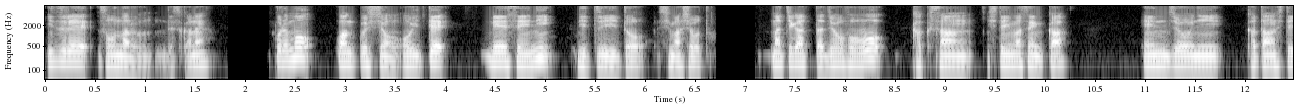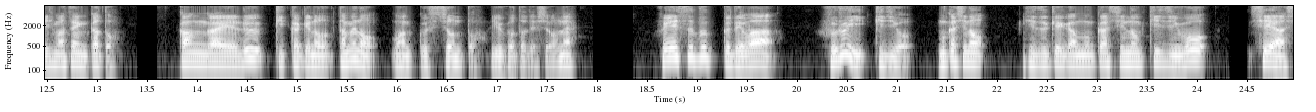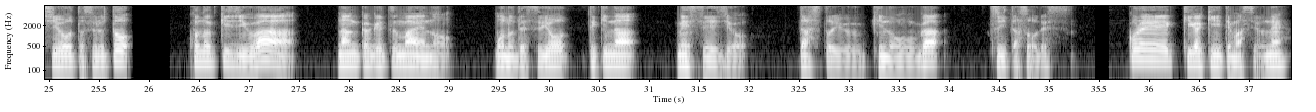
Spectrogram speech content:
いずれそうなるんですかね。これもワンクッション置いて冷静にリツイートしましょうと。間違った情報を拡散していませんか？炎上に加担していませんか？と考えるきっかけのためのワンクッションということでしょうね。Facebook では古い記事を、昔の日付が昔の記事をシェアしようとすると、この記事は何ヶ月前のものですよ、的なメッセージを出すという機能がついたそうです。これ気が利いてますよね。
